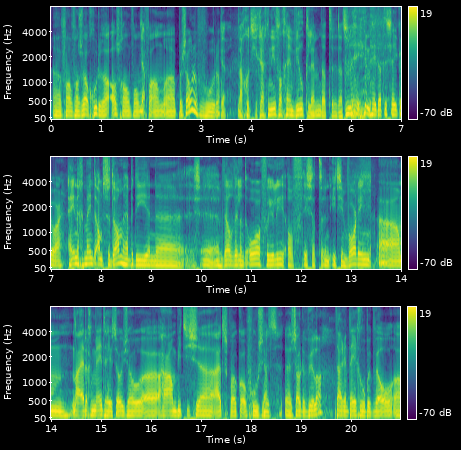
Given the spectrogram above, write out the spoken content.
van, van zowel goederen als gewoon van, Ja. van uh, personen vervoeren. Ja. Nou goed, je krijgt in ieder geval geen wielklem. Dat, eh, dat. Nee, nee, dat is zeker waar. En de gemeente Amsterdam, hebben die een, eh, eh, een welwillend oor voor jullie? Of is dat een, iets in wording? Um, nou ja, de gemeente heeft sowieso uh, haar ambities uh, uitgesproken over hoe ze Ja. het uh, zouden willen. Daarentegen roep ik wel uh,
